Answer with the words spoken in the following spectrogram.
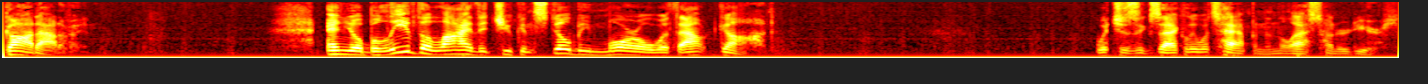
God out of it, and you'll believe the lie that you can still be moral without God, which is exactly what's happened in the last hundred years.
